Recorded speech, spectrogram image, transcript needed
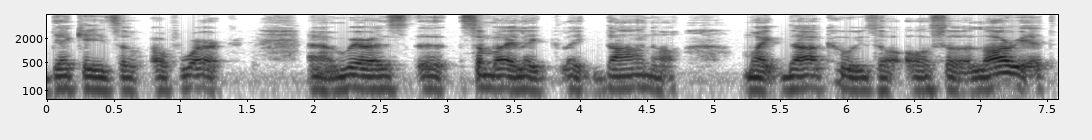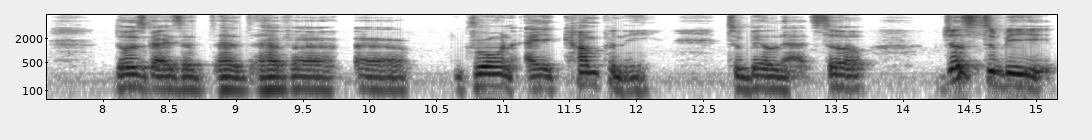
decades of, of work. Um, whereas uh, somebody like like Don or Mike Duck, who is also a laureate, those guys had, had have uh, uh, grown a company to build that. So just to be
